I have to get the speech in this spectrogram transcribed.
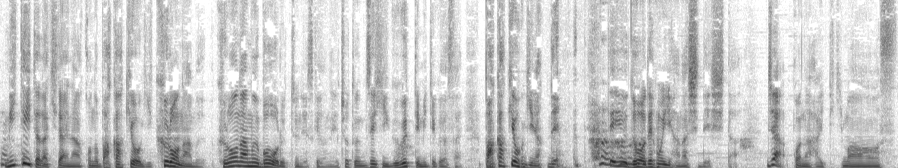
見ていただきたいな、このバカ競技、クロナム、クロナムボールって言うんですけどね、ちょっとぜひググってみてください。バカ競技なんで、っていうどうでもいい話でした。じゃあ、コーナー入ってきます。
